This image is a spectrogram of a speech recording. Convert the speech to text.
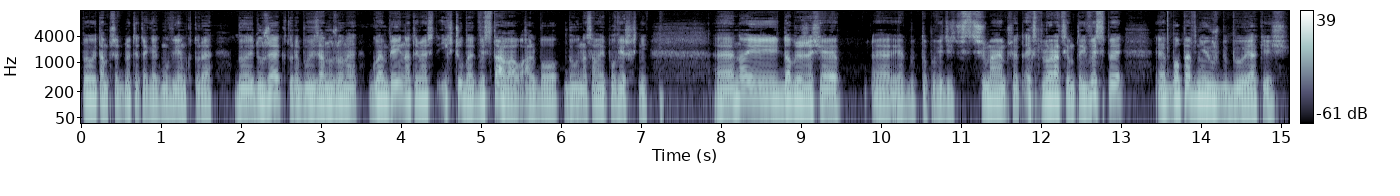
Były tam przedmioty, tak jak mówiłem, które były duże, które były zanurzone głębiej, natomiast ich czubek wystawał albo był na samej powierzchni. E, No i dobrze, że się, jakby to powiedzieć, wstrzymałem przed eksploracją tej wyspy, bo pewnie już by były jakieś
